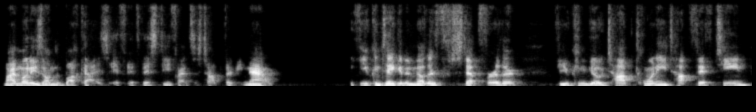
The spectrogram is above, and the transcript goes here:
my money's on the Buckeyes if, if this defense is top 30. Now, if you can take it another step further if you can go top 20, top 15,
